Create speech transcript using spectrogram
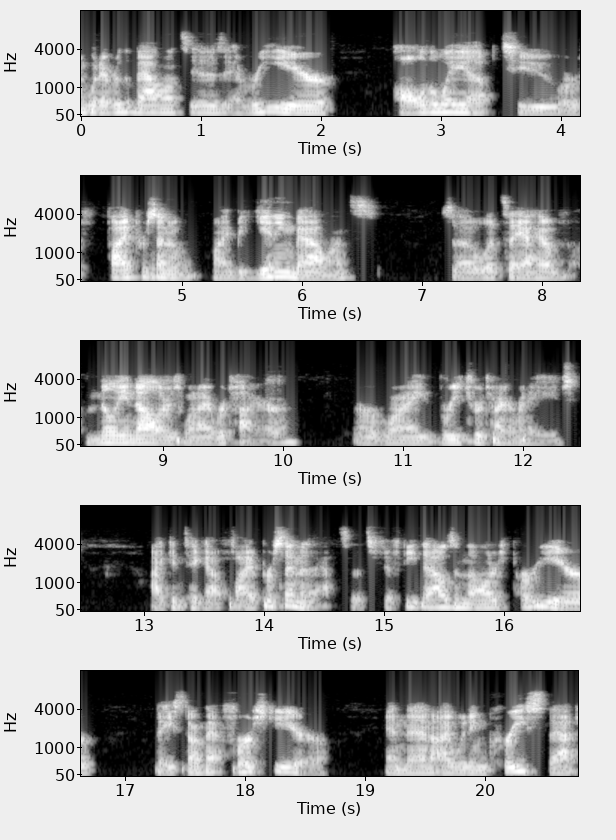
of whatever the balance is every year all the way up to, or 5% of my beginning balance. So let's say I have a million dollars when I retire or when I reach retirement age. I can take out 5% of that. So that's $50,000 per year based on that first year. And then I would increase that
